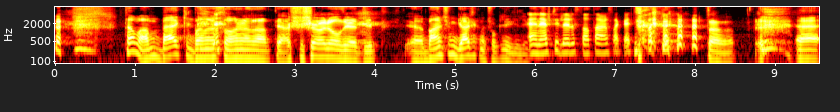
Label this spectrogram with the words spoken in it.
Tamam belki bana sonradan ya şu şöyle oluyor deyip. e, Ben çünkü gerçekten çok ilgiliyim. NFT'leri satarsak açıkçası. tamam. Ee,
